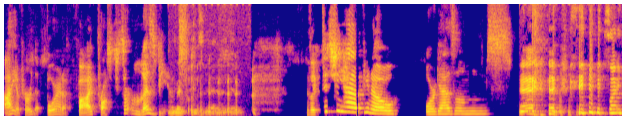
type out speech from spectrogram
I have heard that four out of five prostitutes are lesbians." Lesbians, yeah, He's like, "Did she have, you know, orgasms?" it's like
